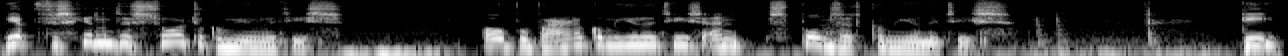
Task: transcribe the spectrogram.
Je hebt verschillende soorten communities. Openbare communities en sponsored communities. Die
